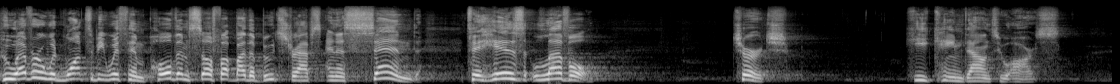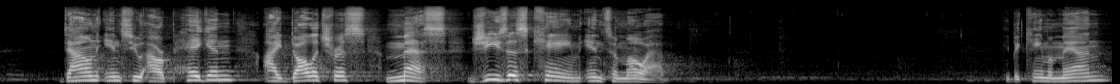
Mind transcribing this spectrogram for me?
whoever would want to be with him pull themselves up by the bootstraps and ascend to his level, church, he came down to ours, down into our pagan, idolatrous mess. Jesus came into Moab. He became a man,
